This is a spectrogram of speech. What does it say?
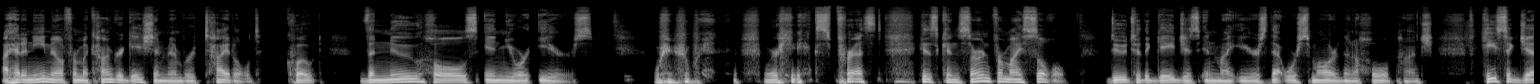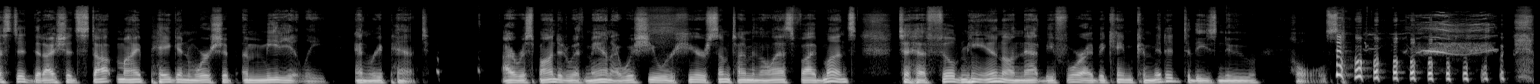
I had an email from a congregation member titled, quote, The New Holes in Your Ears, where, where he expressed his concern for my soul due to the gauges in my ears that were smaller than a hole punch. He suggested that I should stop my pagan worship immediately and repent. I responded with, Man, I wish you were here sometime in the last five months to have filled me in on that before I became committed to these new holes.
